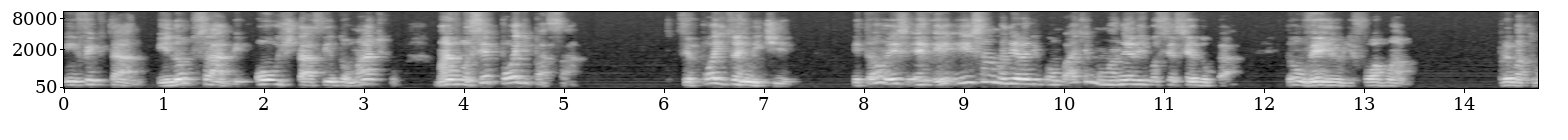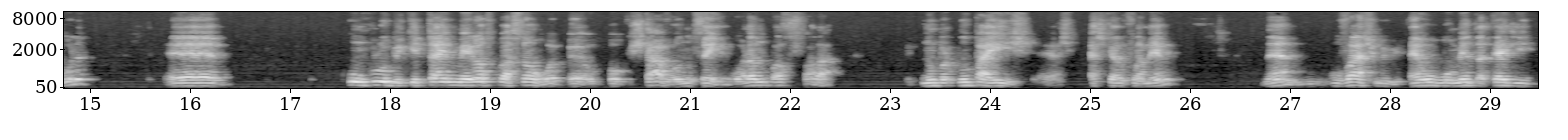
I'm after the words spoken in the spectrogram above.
infectado e não sabe ou está sintomático, mas você pode passar, você pode transmitir. Então, esse, é, isso é uma maneira de combate, é uma maneira de você se educar. Então, vejo de forma prematura. É, um clube que está em melhor situação, ou, é, ou que estava, ou não sei, agora não posso falar. no, no país, é, acho, acho que era o Flamengo. Né? O Vasco é um momento até de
